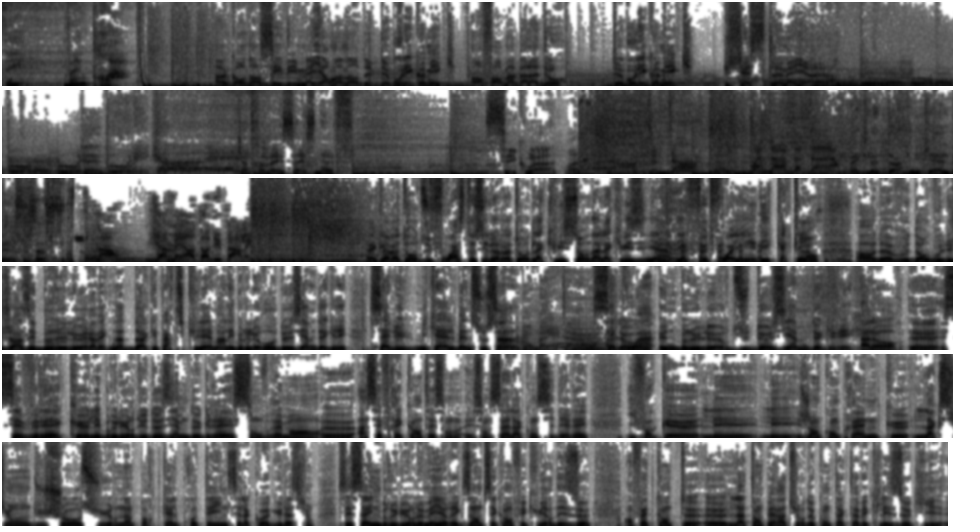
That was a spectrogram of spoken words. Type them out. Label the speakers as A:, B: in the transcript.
A: C'est 23.
B: Un condensé des meilleurs moments de Debout les comiques en format balado. Debout les comiques, juste le meilleur. 96.9. C'est quoi?
C: Quoi de neuf, docteur?
D: Avec le doc Michael Bensoussan.
C: Non, jamais entendu parler.
D: Avec le retour du froid, c'est aussi le retour de la cuisson dans la cuisinière, des feux de foyer, des caclons. On a donc voulu jaser brûlures avec notre doc et particulièrement les brûlures au deuxième degré. Salut, Michael Bensoussan.
E: Bon matin.
D: C'est quoi une brûlure du deuxième degré?
E: Alors, euh, c'est vrai que les brûlures du deuxième degré sont vraiment euh, assez fréquentes et sont, et sont celles à considérer. Il faut que les, les gens comprennent que l'action du chaud sur n'importe quelle protéine, c'est la coagulation. C'est ça une brûlure. Le meilleur exemple, c'est quand on fait cuire des œufs. En fait, quand euh, euh, la température de contact avec les œufs, qui est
